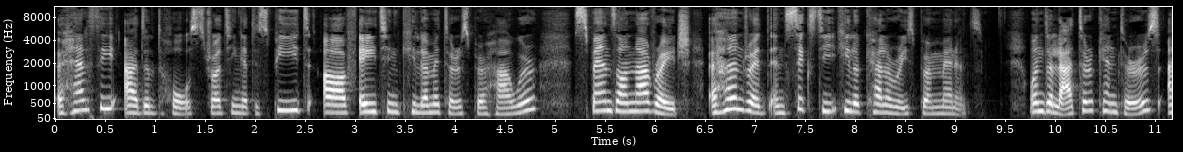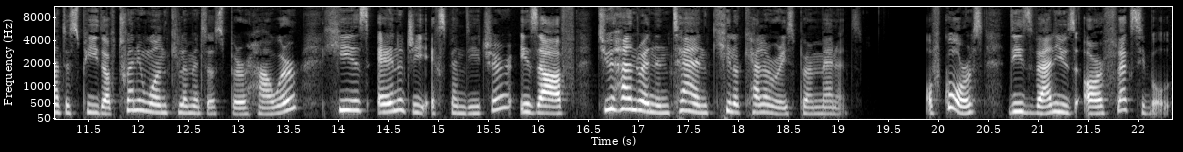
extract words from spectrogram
a healthy adult horse trotting at a speed of 18 km per hour spends on average 160 kilocalories per minute. When the latter canters at a speed of 21 km per hour, his energy expenditure is of 210 kilocalories per minute. Of course, these values are flexible.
